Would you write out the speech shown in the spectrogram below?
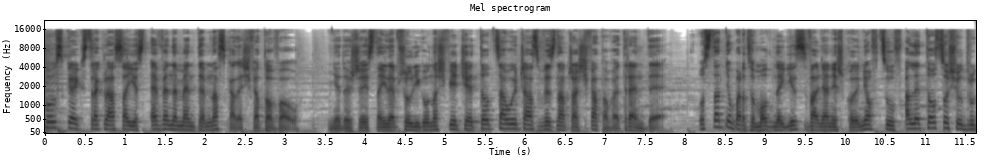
Polska Ekstraklasa jest ewenementem na skalę światową. Nie dość, że jest najlepszą ligą na świecie, to cały czas wyznacza światowe trendy. Ostatnio bardzo modne jest zwalnianie szkoleniowców, ale to co się 2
